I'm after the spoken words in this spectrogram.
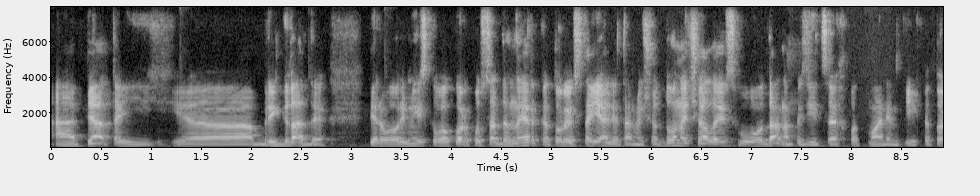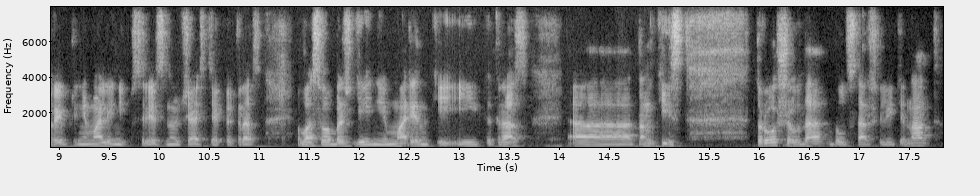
5-й а, э, бригады первого армейского корпуса ДНР, которые стояли там еще до начала СВО, да, на позициях под Маринки, и которые принимали непосредственное участие как раз в освобождении Маринки, и как раз э, танкист Трошев, да, был старший лейтенант,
